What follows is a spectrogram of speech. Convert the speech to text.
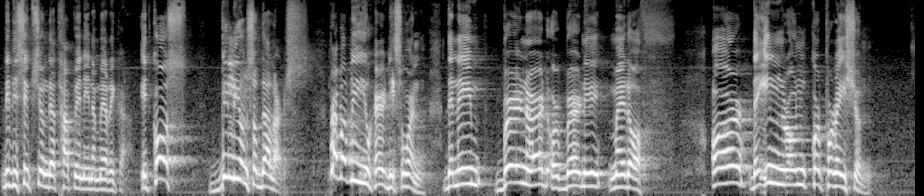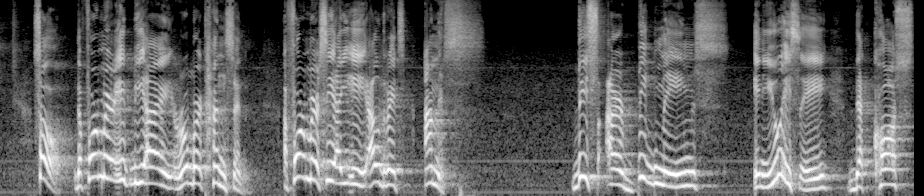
the deception that happened in America. It cost billions of dollars. Probably you heard this one. The name Bernard or Bernie Madoff or the Enron Corporation. So, the former FBI Robert Hansen, a former CIA Aldrich Ames. These are big names in USA that cost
